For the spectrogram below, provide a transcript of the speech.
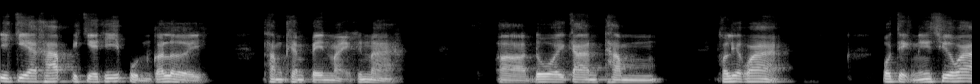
อีเกียครับอีเกียที่ญี่ปุ่นก็เลยทำแคมเปญใหม่ขึ้นมาโดยการทำเขาเรียกว่าโปรเจกต์นี้ชื่อว่า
